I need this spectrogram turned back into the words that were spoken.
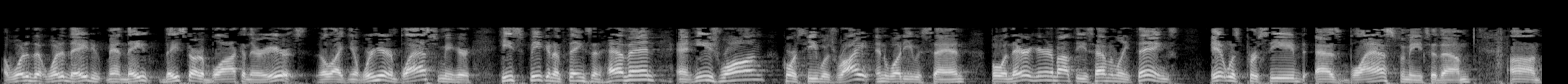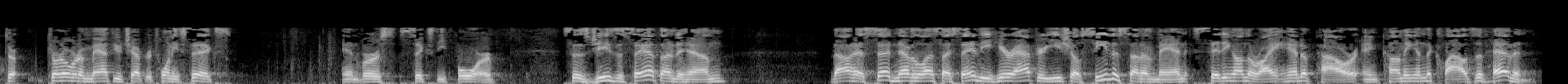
Uh, what did, the, what did they do? Man, they, they started blocking their ears. They're like, you know, we're hearing blasphemy here. He's speaking of things in heaven, and he's wrong. Of course, he was right in what he was saying, but when they're hearing about these heavenly things, it was perceived as blasphemy to them. Um, t- turn over to Matthew chapter 26 and verse 64. It says, Jesus saith unto him, Thou hast said, Nevertheless I say unto thee, hereafter ye shall see the Son of Man sitting on the right hand of power and coming in the clouds of heaven.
